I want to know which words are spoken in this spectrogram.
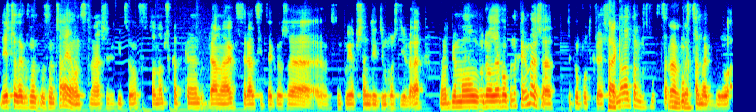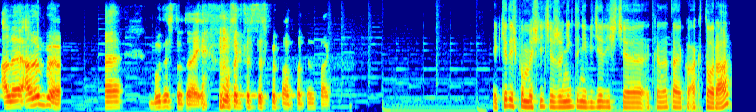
jeszcze tak zaznaczając dla naszych widzów, to na przykład Kenneth Branagh z racji tego, że występuje wszędzie, gdzie możliwe, robił małą rolę w Oppenheimerze, tylko podkreślam. Tak, no ale tam w dwóch, dwóch scenach było, ale, ale był też tutaj. Może ktoś też wpływał po ten fakt. Jak kiedyś pomyślicie, że nigdy nie widzieliście Keneta jako aktora,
